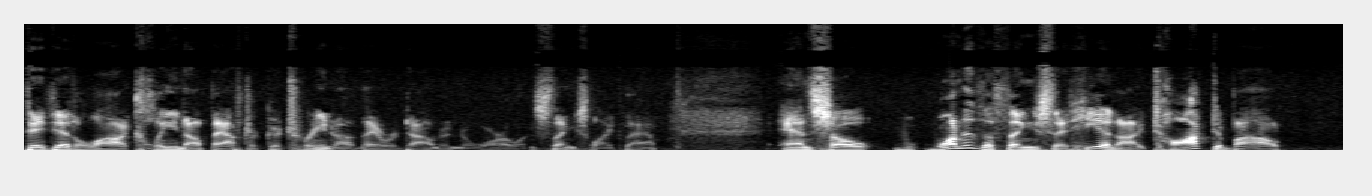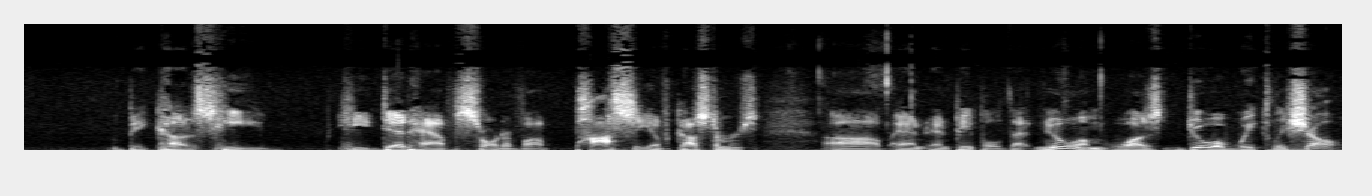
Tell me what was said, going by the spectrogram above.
they, they did a lot of cleanup after Katrina. They were down in New Orleans, things like that. And so one of the things that he and I talked about because he he did have sort of a posse of customers uh, and and people that knew him was do a weekly show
